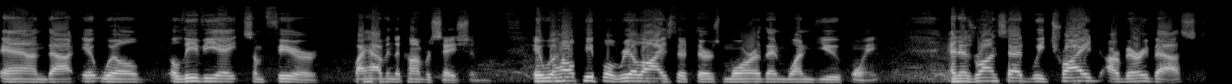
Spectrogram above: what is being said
and that it will alleviate some fear by having the conversation. It will help people realize that there's more than one viewpoint. And as Ron said, we tried our very best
